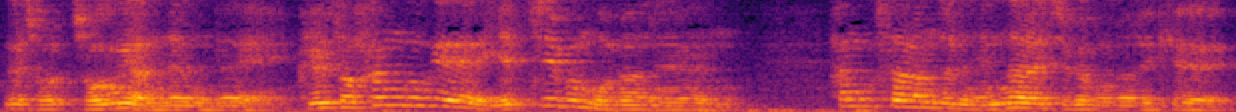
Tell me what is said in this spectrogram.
그러니까 저, 적응이 안 되는데 그래서 한국의 옛집은 보면은 한국 사람들은 옛날에 집에 보면 이렇게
